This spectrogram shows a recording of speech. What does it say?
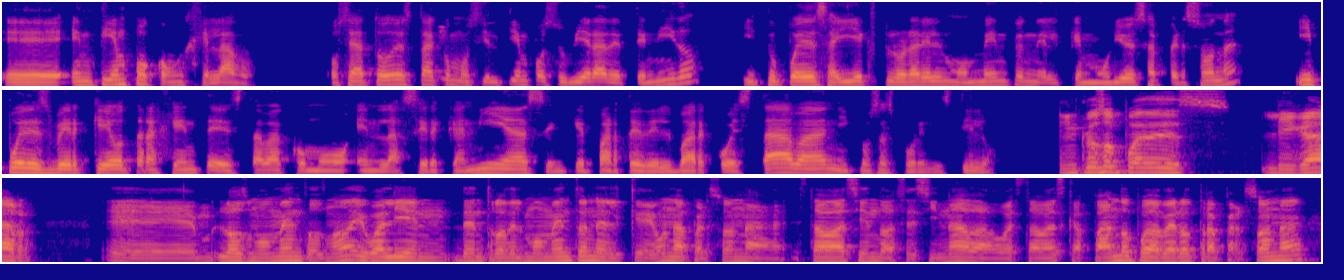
eh, en tiempo congelado. O sea, todo está como si el tiempo se hubiera detenido y tú puedes ahí explorar el momento en el que murió esa persona y puedes ver qué otra gente estaba como en las cercanías, en qué parte del barco estaban y cosas por el estilo. Incluso puedes ligar eh, los momentos, ¿no? Igual y en, dentro del momento en el que una persona estaba siendo asesinada o estaba escapando, puede haber otra persona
